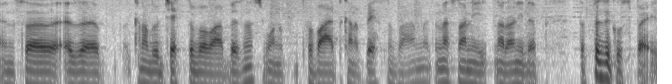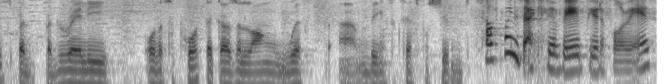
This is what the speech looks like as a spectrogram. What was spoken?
and so as a kind of objective of our business, we want to provide the kind of best environment, and that's not only, not only the, the physical space, but, but really all the support that goes along with um, being a successful student. South Point is actually a very beautiful res.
